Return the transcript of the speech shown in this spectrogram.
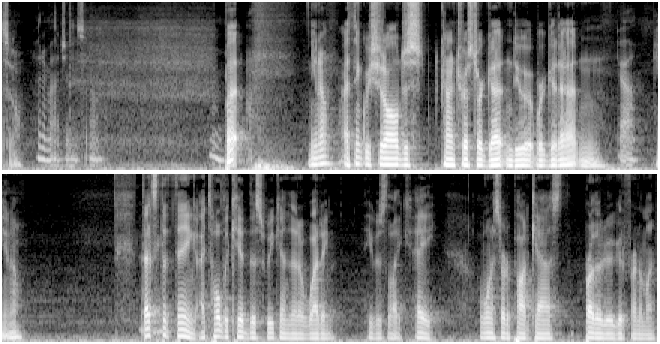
So, I'd imagine so. Hmm. but you know, I think we should all just kind of trust our gut and do what we're good at, and Yeah. you know, That's the thing. I told a kid this weekend at a wedding. He was like, "Hey, I want to start a podcast." Brother to a good friend of mine.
